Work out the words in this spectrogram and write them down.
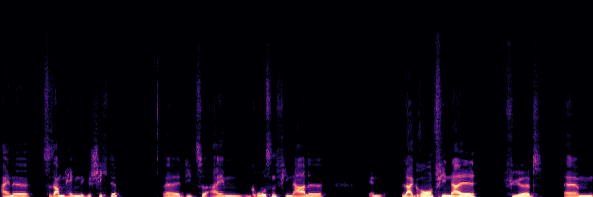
eine zusammenhängende Geschichte, äh, die zu einem großen Finale in La Grand Finale führt. Ähm,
